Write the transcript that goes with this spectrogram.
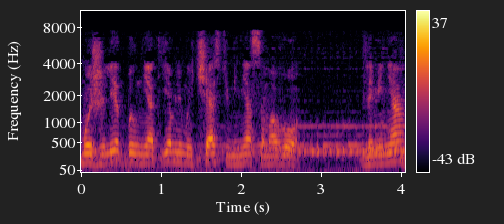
мой жилет был неотъемлемой частью меня самого. Для меня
